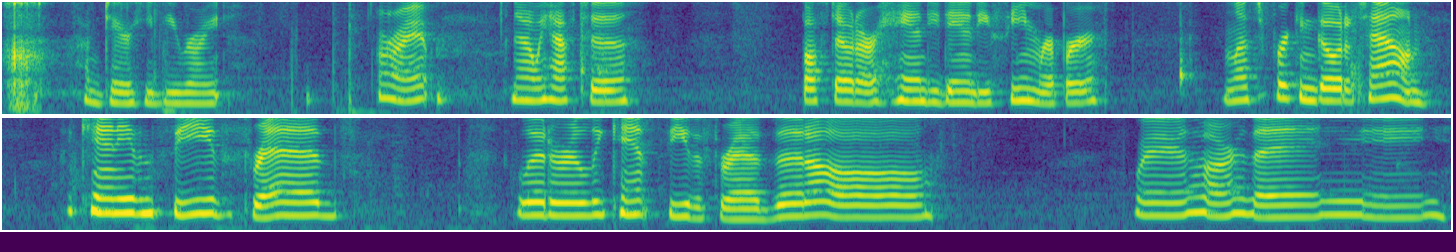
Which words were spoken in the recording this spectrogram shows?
How dare he be right? Alright, now we have to bust out our handy dandy seam ripper. And let's freaking go to town. I can't even see the threads. Literally can't see the threads at all. Where are they?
